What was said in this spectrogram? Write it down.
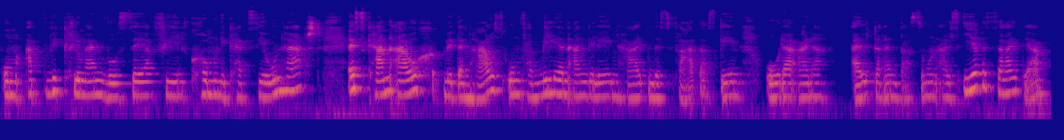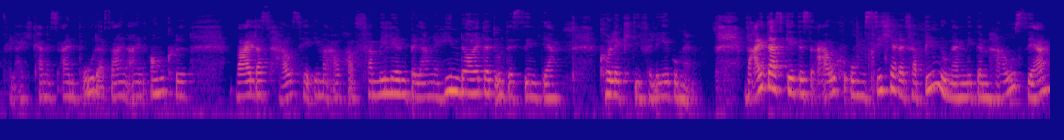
um Abwicklungen, wo sehr viel Kommunikation herrscht. Es kann auch mit dem Haus um Familienangelegenheiten des Vaters gehen oder einer älteren Person als ihre seid, ja, vielleicht kann es ein Bruder sein, ein Onkel, weil das Haus hier immer auch auf Familienbelange hindeutet und es sind ja kollektive Legungen. Weiters geht es auch um sichere Verbindungen mit dem Haus, ja,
